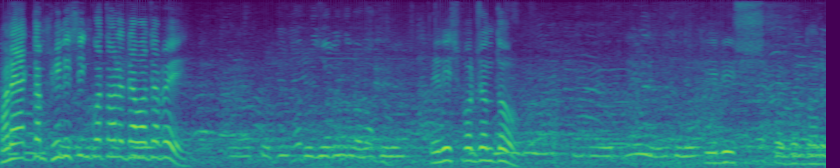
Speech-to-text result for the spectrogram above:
মানে একদম ফিনিশিং কত হলে দেওয়া যাবে? তিরিশ পর্যন্ত। তিরিশ পর্যন্ত হলে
